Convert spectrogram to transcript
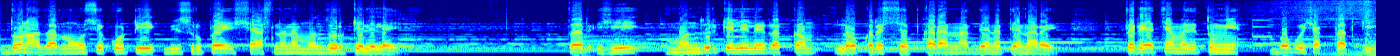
दोन हजार नऊशे कोटी वीस रुपये शासनाने मंजूर केलेले आहे. तर ही मंजूर केलेली रक्कम लवकरच शेतकऱ्यांना देण्यात येणार आहे. तर याच्यामध्ये तुम्ही बघू शकतात की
